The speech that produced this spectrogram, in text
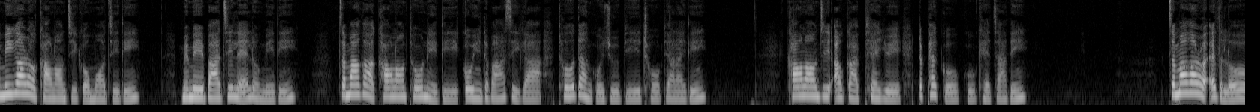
သမီးကတော့ခေါင်းလောင်းကြီးကိုမော်ကြည့်သည်မေမေပါကြည့်လဲလို့မေးသည်ကျမကခေါင်းလောင်းထိုးနေသည်ကိုရင်တပားစီကထိုးတန်ကိုယူပြီးထိုးပြလိုက်သည်ခေါင်းလောင်းကြီးအောက်ကဖြက်၍တစ်ဖက်ကိုကူးခဲ့ကြသည်ကျမကတော့အဲ့ဒါလို့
